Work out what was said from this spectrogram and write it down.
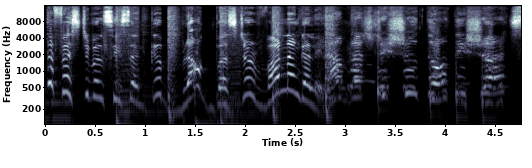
இந்த ஃபெஸ்டிவல் சீசனுக்கு பிளாக் பஸ்டர் வண்ணங்களில் ஆம்ரஷ் டிஷ்யூ தோத்தி ஷர்ட்ஸ்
